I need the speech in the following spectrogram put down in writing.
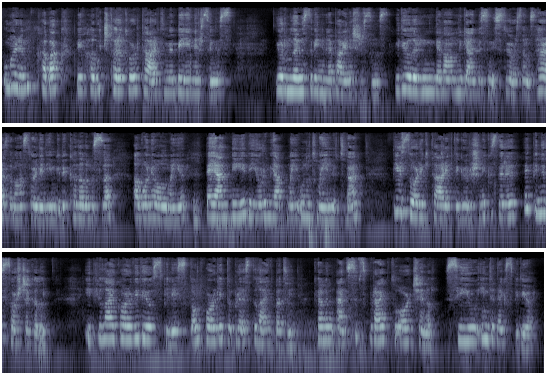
Umarım kabak ve havuç tarator tarifimi beğenirsiniz. Yorumlarınızı benimle paylaşırsınız. Videolarının devamını gelmesini istiyorsanız her zaman söylediğim gibi kanalımıza abone olmayı, beğenmeyi ve yorum yapmayı unutmayın lütfen. Bir sonraki tarifte görüşmek üzere. Hepiniz hoşçakalın. If you like our videos, please don't forget to press the like button, comment and subscribe to our channel. See you in the next video.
